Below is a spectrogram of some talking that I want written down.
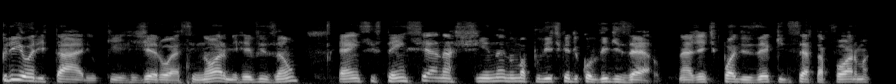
prioritário que gerou essa enorme revisão é a insistência na China numa política de Covid zero. Né? A gente pode dizer que, de certa forma,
